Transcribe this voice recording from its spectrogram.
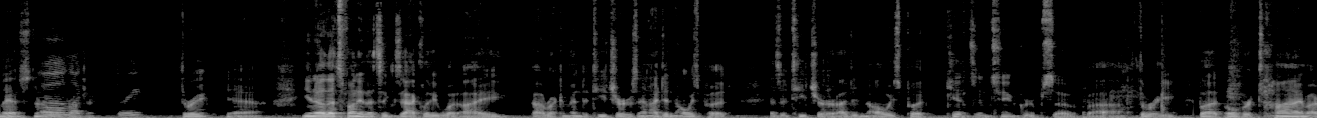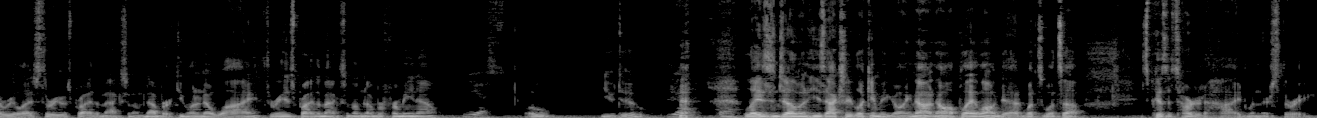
yeah, just a normal Uh, like- Three. Three, yeah. You know, that's funny. That's exactly what I uh, recommend to teachers. And I didn't always put, as a teacher, I didn't always put kids into groups of uh, three. But over time, I realized three was probably the maximum number. Do you want to know why three is probably the maximum number for me now? Yes. Oh, you do. Yeah. sure. Ladies and gentlemen, he's actually looking at me going, no, no, I'll play along, Dad. What's, what's up? It's because it's harder to hide when there's three.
